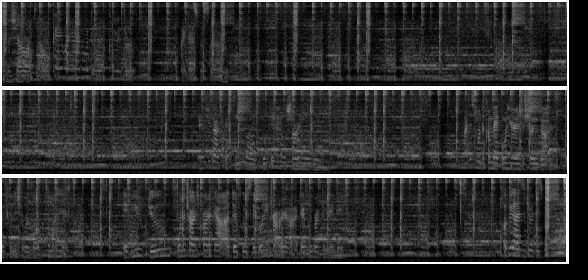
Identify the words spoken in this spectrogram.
up in the shower. I was like, okay, we're gonna with the lamp coming through. Like, that's what's up. guys can see, shiny. I just wanted to come back on here and just show you guys the finished results to my hair. If you do want to try this product out, I definitely would say go ahead and try it out. I definitely recommend it. Hope you guys enjoyed this video.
